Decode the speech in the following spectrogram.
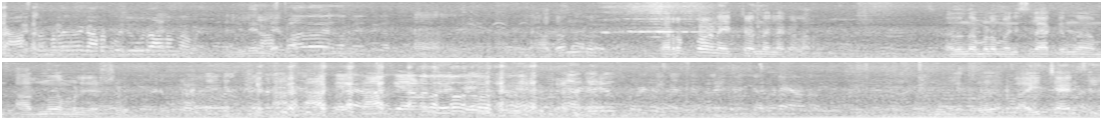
ശാസ്ത്രം പറയുന്നത് കറുപ്പ് ചൂടാണെന്നാണ്. ഇല്ലല്ല. ആ അതൊന്ന് കറുപ്പാണ് ഏറ്റവും നല്ല കളർ അത് നമ്മൾ മനസ്സിലാക്കുന്ന അന്ന് നമ്മൾ രക്ഷപ്പെട്ടു. ബൈ ചാൻസിൽ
